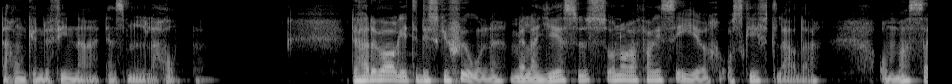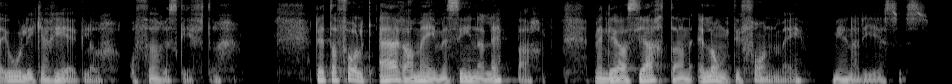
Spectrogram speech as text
där hon kunde finna en smula hopp. Det hade varit diskussion mellan Jesus och några fariseer och skriftlärda om massa olika regler och föreskrifter. Detta folk ärar mig med sina läppar, men deras hjärtan är långt ifrån mig, menade Jesus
